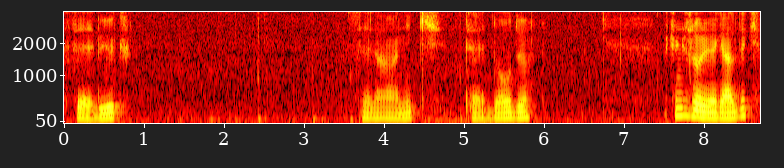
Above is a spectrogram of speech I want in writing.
S büyük. Selanik'te doğdu. Üçüncü soruya geldik.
